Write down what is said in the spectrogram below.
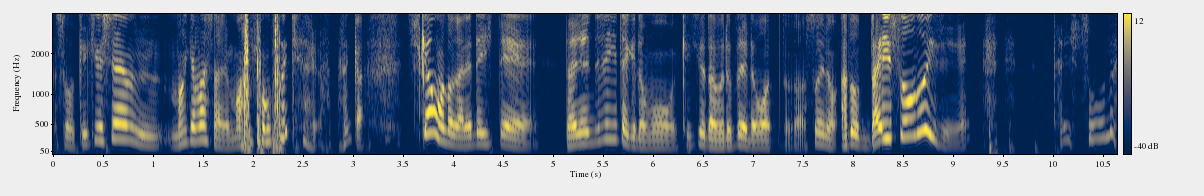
そう、結局試合負けましたね。まあ、あんま覚えてないわ。なんか、近本が出てきて、代打出てきたけども、結局ダブルプレイで終わったとか、そういうの、あと、ダイソーノイジーね。ダイソーノイ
